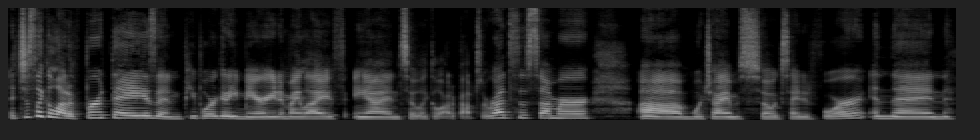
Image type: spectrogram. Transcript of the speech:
it's just like a lot of birthdays, and people are getting married in my life, and so like a lot of bachelorettes this summer, um, which I am so excited for, and then,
